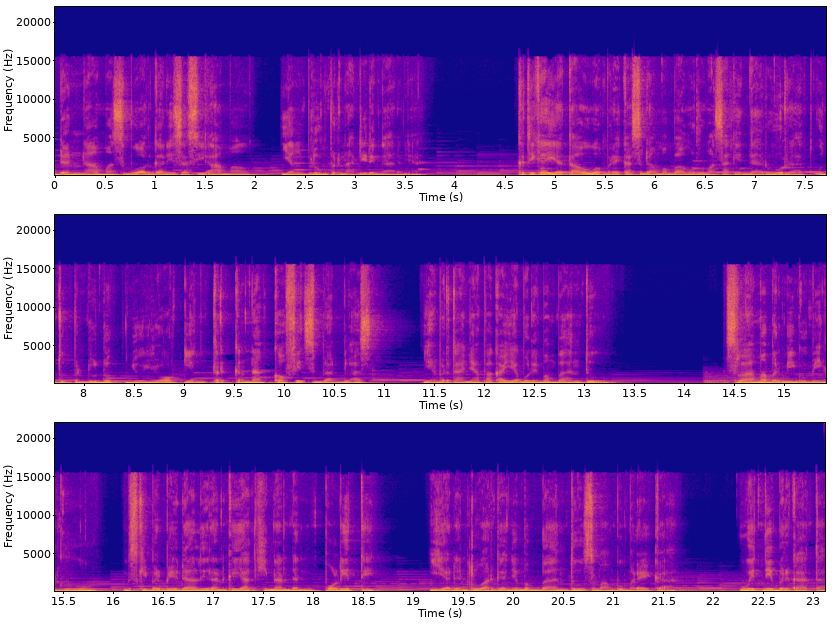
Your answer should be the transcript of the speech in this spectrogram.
dan nama sebuah organisasi amal yang belum pernah didengarnya. Ketika ia tahu bahwa mereka sedang membangun rumah sakit darurat untuk penduduk New York yang terkena COVID-19, ia bertanya apakah ia boleh membantu. Selama berminggu-minggu, meski berbeda aliran keyakinan dan politik, ia dan keluarganya membantu semampu mereka. Whitney berkata,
